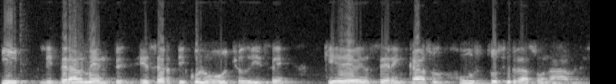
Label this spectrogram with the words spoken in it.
y literalmente ese artículo 8 dice que deben ser en casos justos y razonables.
